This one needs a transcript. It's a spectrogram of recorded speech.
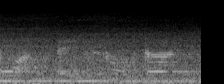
Mua.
